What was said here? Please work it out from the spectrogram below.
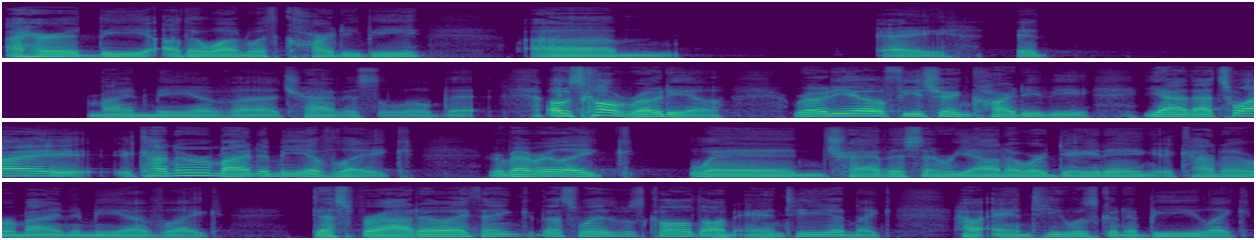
I heard the other one with Cardi B. Um, hey, it reminded me of uh, Travis a little bit. Oh, it's called Rodeo. Rodeo featuring Cardi B. Yeah, that's why it kind of reminded me of like remember like when Travis and Rihanna were dating. It kind of reminded me of like Desperado. I think that's what it was called on Anti, and like how Anti was gonna be like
